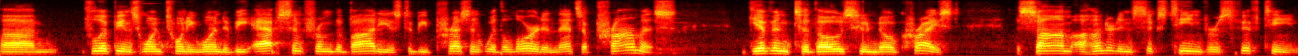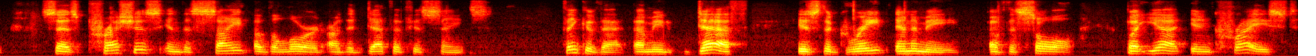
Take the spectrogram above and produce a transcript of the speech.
Um, Philippians 1:21 to be absent from the body is to be present with the Lord and that's a promise given to those who know Christ. Psalm 116 verse 15 says, Precious in the sight of the Lord are the death of his saints. Think of that. I mean, death is the great enemy of the soul, but yet in Christ,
